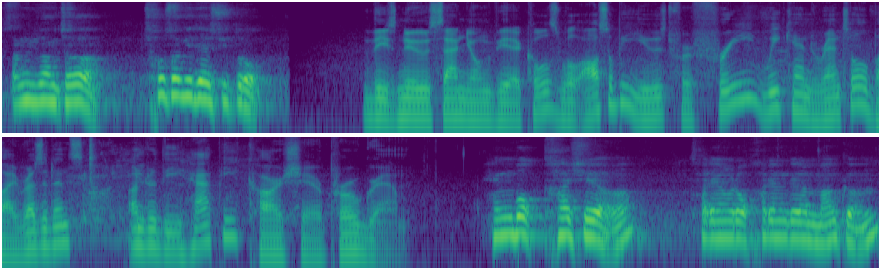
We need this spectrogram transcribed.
쌍용장차가 초석이 될 있도록 these new Ssangyong vehicles will also be used for free weekend rental by residents under the Happy Car Share program. 행복 행복하셔 차량으로 활용되는 만큼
